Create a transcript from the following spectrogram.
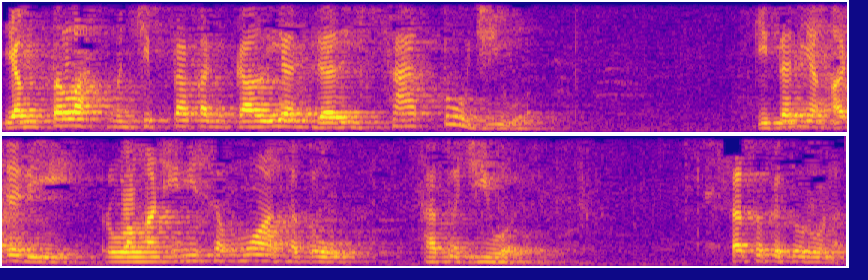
yang telah menciptakan kalian dari satu jiwa. Kita yang ada di ruangan ini semua satu satu jiwa. Satu keturunan.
